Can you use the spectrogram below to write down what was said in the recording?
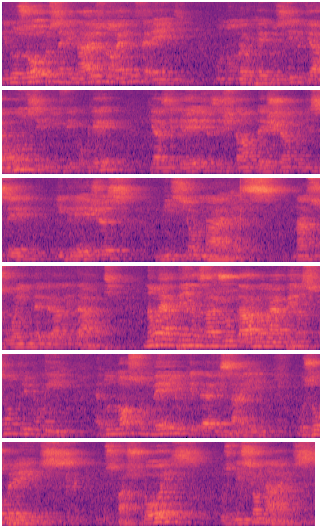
E nos outros seminários não é diferente. O número reduzido de alunos significa o quê? Que as igrejas estão deixando de ser igrejas missionárias na sua integralidade. Não é apenas ajudar, não é apenas contribuir, é do nosso meio que devem sair os obreiros, os pastores, os missionários,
